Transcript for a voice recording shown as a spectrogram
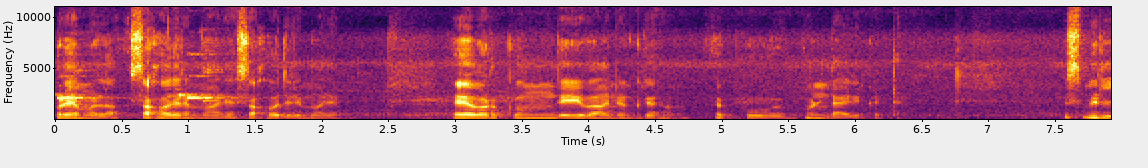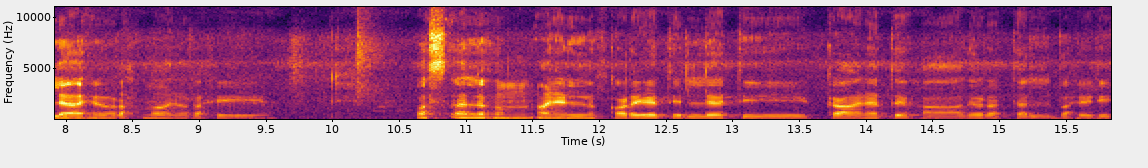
പ്രിയമുള്ള സഹോദരന്മാരെ സഹോദരിമാരെ ഏവർക്കും ദൈവാനുഗ്രഹം എപ്പോഴും ഉണ്ടായിരിക്കട്ടെ. ബിസ്മില്ലാഹി റഹ്മാൻ റഹീം. വസ്അലഹും അനിൽ കറയത്തില്ലത്തി കാനത്ത് ഹാദിറത്തൽ ബഹരി.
